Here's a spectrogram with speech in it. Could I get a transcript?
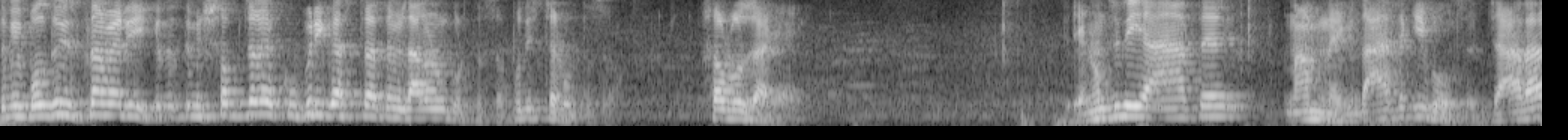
তুমি বলতো ইসলামেরই, কিন্তু তুমি সব জায়গায় কুপুরি কাজটা তুমি লালন করতেছো, প্রতিষ্ঠা করতেছো, সর্ব জায়গায়। এখন যদি এই আয়াতের নাম নেই কিন্তু আয়াতে কী বলছে? যারা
